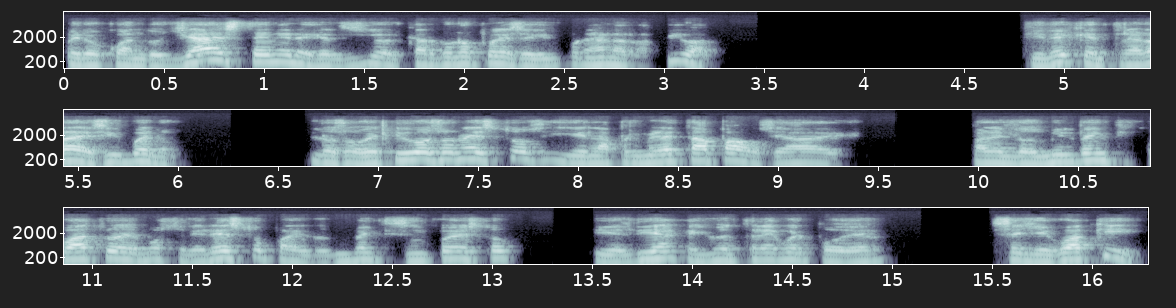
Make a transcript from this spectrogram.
Pero cuando ya esté en el ejercicio del cargo no puede seguir con esa narrativa. Tiene que entrar a decir, bueno, los objetivos son estos y en la primera etapa, o sea, para el 2024 debemos tener esto, para el 2025 esto, y el día que yo entrego el poder, se llegó aquí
